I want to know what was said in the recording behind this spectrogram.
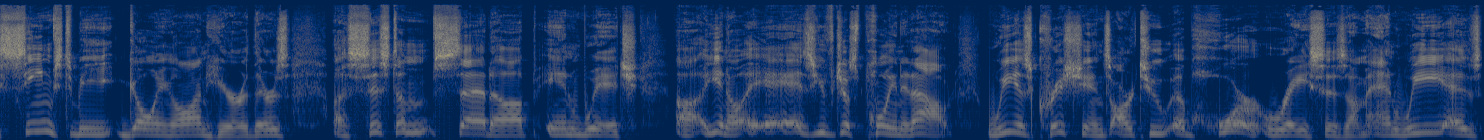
seems to be going on here. There's a system set up in which uh, you know as you've just pointed out, we as Christians are to abhor racism, and we as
